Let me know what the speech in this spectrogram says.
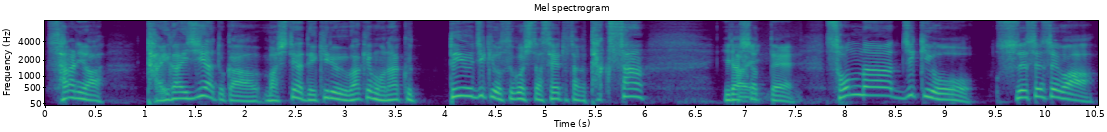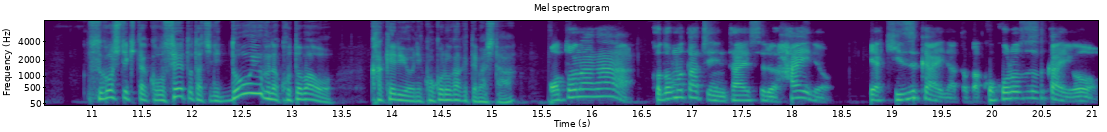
さらには対外試合とかましてやできるわけもなくっていう時期を過ごした生徒さんがたくさんいらっしゃって、はい、そんな時期を末先生は過ごしてきたこう生徒たちにどういうふうな言葉をかけるように心がけてました？大人が子どもたちに対する配慮や気遣いだとか心遣いを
